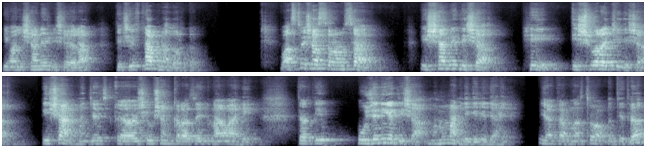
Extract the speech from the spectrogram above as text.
किंवा ईशान्य दिशेला त्याची स्थापना करतो. वास्तुशास्त्रानुसार ईशान्य दिशा ही ईश्वराची दिशा ईशान म्हणजे शिवशंकराचं एक नाव आहे. तर ती पूजनीय दिशा म्हणून मानली गेलेली आहे. या कारणास्तव आपण तिथं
